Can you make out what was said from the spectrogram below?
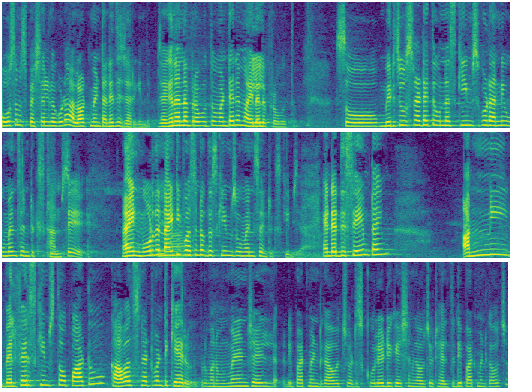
కోసం స్పెషల్గా కూడా అలాట్మెంట్ అనేది జరిగింది. జగనన్న ప్రభుత్వం అంటేనే మహిళల ప్రభుత్వం. సో మీరు చూసినట్టయితే ఉన్న స్కీమ్స్ కూడా అన్ని ఉమెన్ సెంట్రిక్ స్కీమ్స్ అంతే nine more than ninety percent of the schemes women centric schemes and at the same time అన్ని వెల్ఫేర్ స్కీమ్స్తో పాటు కావాల్సినటువంటి కేర్ ఇప్పుడు మనం ఉమెన్ అండ్ చైల్డ్ డిపార్ట్మెంట్ కావచ్చు అటు స్కూల్ ఎడ్యుకేషన్ కావచ్చు ఇటు హెల్త్ డిపార్ట్మెంట్ కావచ్చు.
